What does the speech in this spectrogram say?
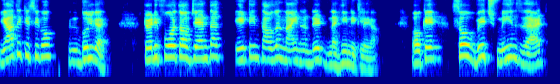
याद है किसी को? भूल गए। ट्वेंटी फोर्थ ऑफ़ जैन तक 18,900 नहीं निकलेगा। Okay so which means that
